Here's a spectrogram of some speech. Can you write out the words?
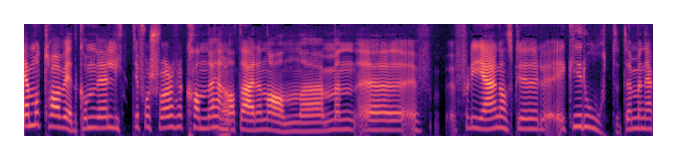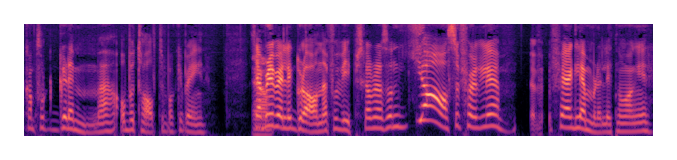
jeg må ta vedkommende litt i forsvar, for det kan jo hende Ja. at det er en annen eh, Men eh, fordi jeg er ganske Ikke rotete, men jeg kan fort glemme å betale tilbake penger. Så jeg blir veldig glad når jeg får Vipps-krav. Det er Sånn, ja, selvfølgelig! For jeg glemmer det litt noen ganger.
